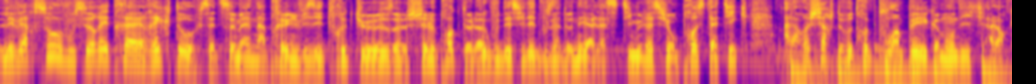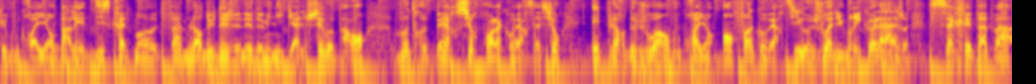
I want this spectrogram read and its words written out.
les Verseaux, vous serez très recto cette semaine. Après une visite fructueuse chez le proctologue, vous décidez de vous adonner à la stimulation prostatique, à la recherche de votre point P, comme on dit. Alors que vous croyez en parler discrètement à votre femme lors du déjeuner dominical chez vos parents, votre père surprend la conversation et pleure de joie en vous croyant enfin converti aux joies du bricolage. Sacré papa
